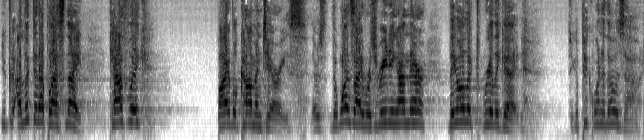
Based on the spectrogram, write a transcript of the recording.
Could, I looked it up last night. Catholic Bible commentaries. There's the ones I was reading on there. They all looked really good. So you could pick one of those out.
